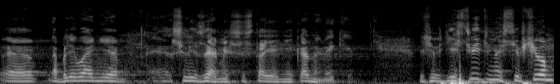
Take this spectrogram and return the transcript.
э, обливания э, слезами состояния экономики. Значит, в действительности в чем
